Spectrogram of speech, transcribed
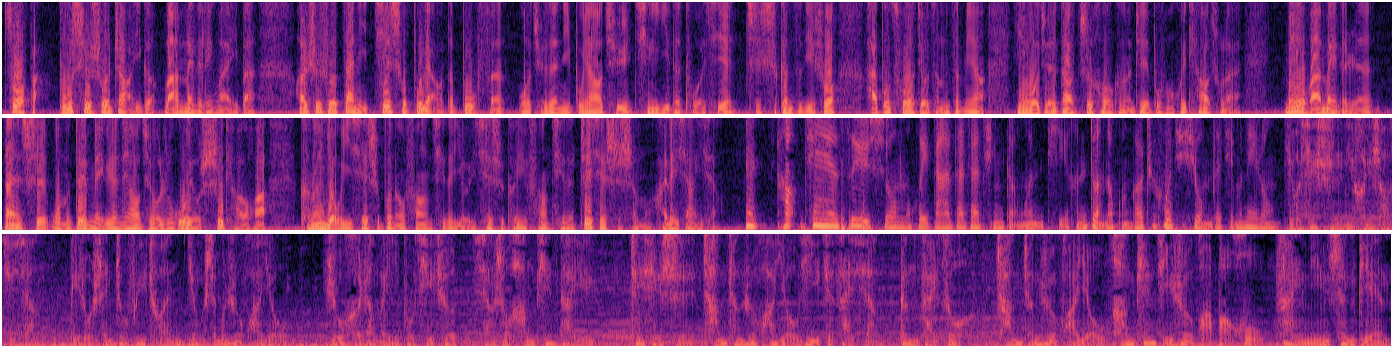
做法不是说找一个完美的另外一半，而是说在你接受不了的部分，我觉得你不要去轻易的妥协，只是跟自己说还不错就怎么怎么样，因为我觉得到之后可能这些部分会跳出来。没有完美的人，但是我们对每个人的要求如果有失调的话，可能有一些是不能放弃的，有一些是可以放弃的。这些是什么？还得想一想。嗯，好，今夜思语时我们回答大家情感问题，很短的广告之后继续我们的节目内容。有些事你很少去想，比如神舟飞船用什么润滑油，油如何让每一部汽车享受航天待遇，这些事长城润滑油一直在想，更在做。长城润滑油，航天级润滑保护，在您身边。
